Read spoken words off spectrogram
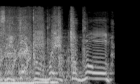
we decorate the room.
